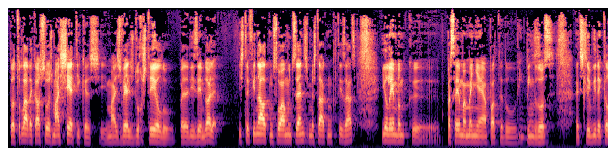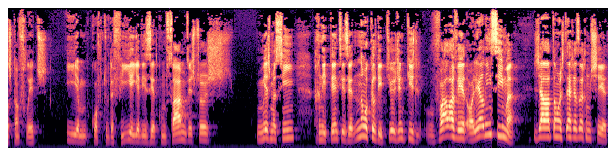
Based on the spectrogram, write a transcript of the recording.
Por outro lado, aquelas pessoas mais céticas e mais velhos do Restelo, para dizermos, olha, isto afinal começou há muitos anos, mas está a concretizar-se. E eu lembro-me que passei uma manhã à porta do, do Pingo Doce a distribuir aqueles panfletos, ia com a fotografia, ia dizer começámos, e as pessoas, mesmo assim, renitentes, iam dizer, não acredito. E a gente diz-lhe, vá lá ver, olha ali em cima, já lá estão as terras a remexer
